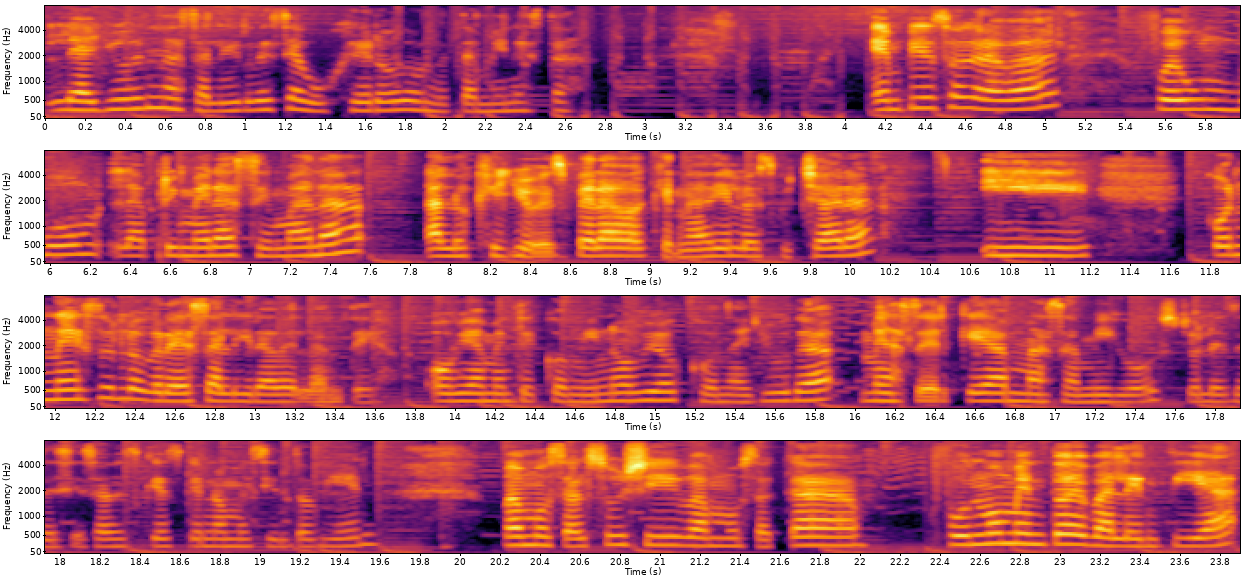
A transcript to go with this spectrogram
le ayuden a salir de ese agujero donde también está. Empiezo a grabar, fue un boom la primera semana, a lo que yo esperaba que nadie lo escuchara y con eso logré salir adelante. Obviamente con mi novio, con ayuda, me acerqué a más amigos. Yo les decía, ¿sabes qué? Es que no me siento bien. Vamos al sushi, vamos acá. Fue un momento de valentía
